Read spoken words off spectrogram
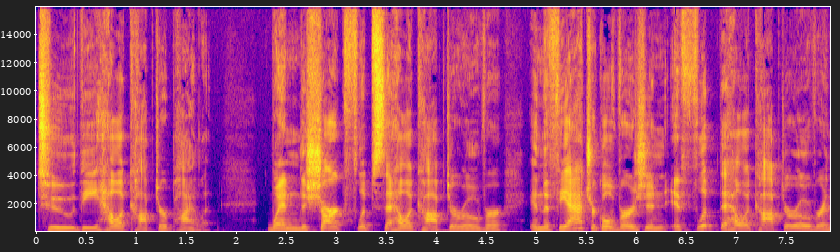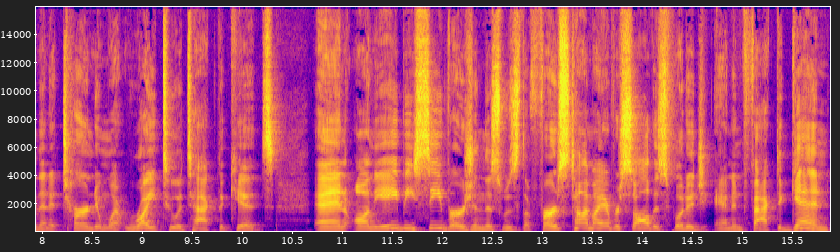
to the helicopter pilot when the shark flips the helicopter over. In the theatrical version, it flipped the helicopter over and then it turned and went right to attack the kids. And on the ABC version, this was the first time I ever saw this footage. And in fact, again,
